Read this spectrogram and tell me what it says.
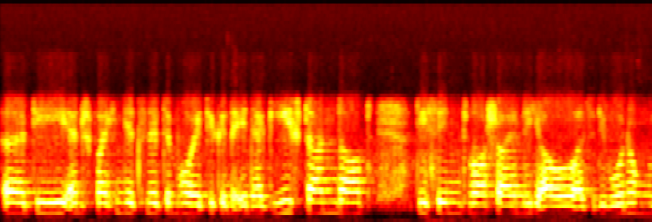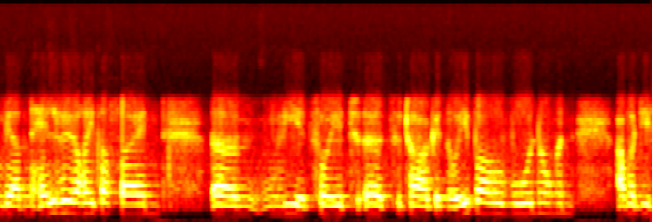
Äh, die entsprechen jetzt nicht dem heutigen Energiestandard. Die sind wahrscheinlich auch, also die Wohnungen werden hellhöriger sein, ähm, wie jetzt heutzutage Neubauwohnungen, aber die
